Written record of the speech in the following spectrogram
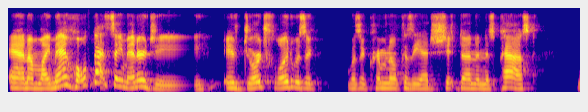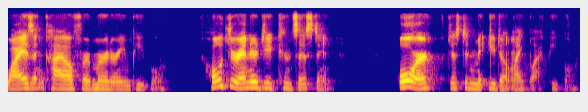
And I'm like, man, hold that same energy. If George Floyd was a was a criminal because he had shit done in his past, why isn't Kyle for murdering people? Hold your energy consistent. Or just admit you don't like black people.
